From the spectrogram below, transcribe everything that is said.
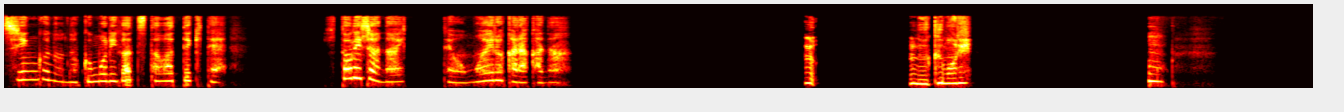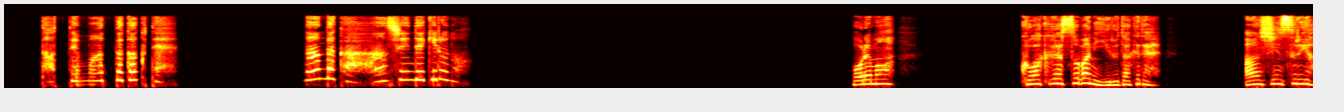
シングのぬくもりが伝わってきて一人じゃないって思えるからかな。ぬくもり？とってもあったかくてなんだか安心できるの。俺も小悪がそばにいるだけで安心するよ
